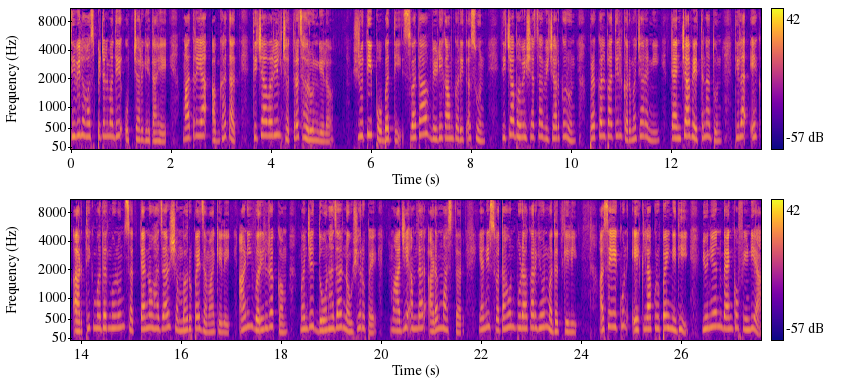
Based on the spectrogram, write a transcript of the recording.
सिव्हिल हॉस्पिटलमध्ये उपचार घेत आहे. मात्र या अपघातात तिच्यावरील छत्रच हरून गेलं. श्रुती पोबत्ती स्वतः विडी काम करीत असून तिच्या भविष्याचा विचार करून प्रकल्पातील कर्मचाऱ्यांनी त्यांच्या वेतनातून तिला एक आर्थिक मदत म्हणून सत्त्याण्णव हजार शंभर रुपये जमा केले. आणि वरील रक्कम म्हणजे दोन हजार नऊशे रुपये. माजी आमदार आडम मास्तर यांनी स्वतःहून पुढाकार घेऊन मदत केली. असे एकूण एक लाख रुपये निधी युनियन बँक ऑफ इंडिया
